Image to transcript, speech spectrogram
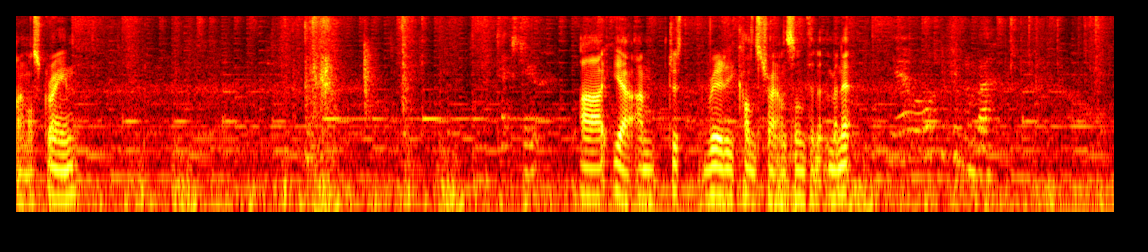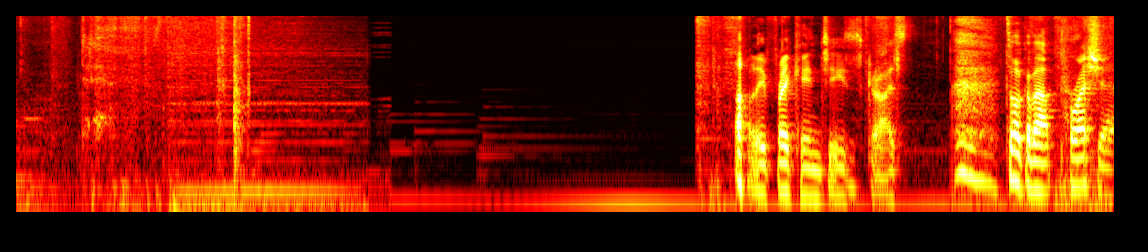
Final screen. Uh, yeah, I'm just really concentrating on something at the minute. Yeah, well, what's the PIN number? Holy freaking Jesus Christ. Talk about pressure.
